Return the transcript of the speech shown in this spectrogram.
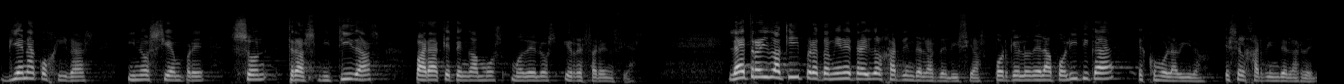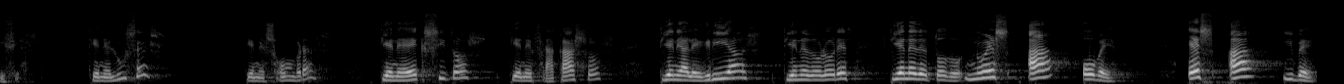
bien acogidas y no siempre son transmitidas para que tengamos modelos y referencias. La he traído aquí, pero también he traído el Jardín de las Delicias, porque lo de la política es como la vida, es el Jardín de las Delicias. Tiene luces, tiene sombras, tiene éxitos, tiene fracasos, tiene alegrías, tiene dolores, tiene de todo. No es A o B, es A y B.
